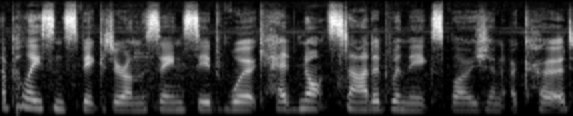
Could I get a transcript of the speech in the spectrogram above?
A police inspector on the scene said work had not started when the explosion occurred,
